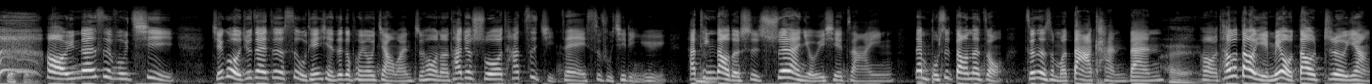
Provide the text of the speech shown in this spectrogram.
好，云端伺服器。结果我就在这四五天前，这个朋友讲完之后呢，他就说他自己在伺服器领域，他听到的是虽然有一些杂音，但不是到那种真的什么大砍单。哦，他说倒也没有到这样，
